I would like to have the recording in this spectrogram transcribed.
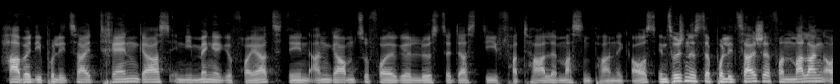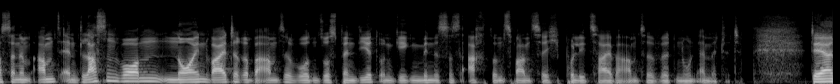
habe die Polizei Tränengas in die Menge gefeuert. Den Angaben zufolge löste das die fatale Massenpanik aus. Inzwischen ist der Polizeichef von Malang aus seinem Amt entlassen worden. Neun weitere Beamte wurden suspendiert und gegen mindestens 28 Polizeibeamte wird nun ermittelt. Der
